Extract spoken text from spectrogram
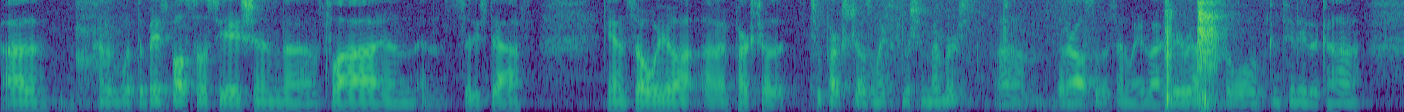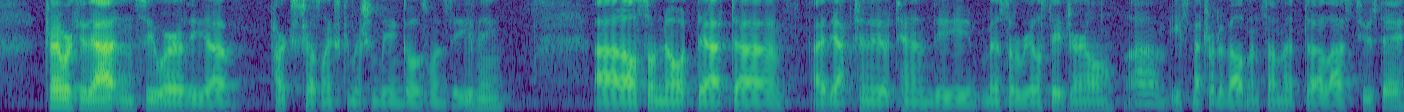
uh, kind of with the Baseball Association, FLA, and, and city staff. And so we, uh, and Parks Trail, two Parks, Trails, and Lakes Commission members, um, that are also the Fenway Advisory reps, so we'll continue to kind of try to work through that and see where the, uh, Parks, Trails, Lakes Commission meeting goes Wednesday evening. Uh, I'd also note that, uh, I had the opportunity to attend the Minnesota Real Estate Journal, um, East Metro Development Summit, uh, last Tuesday.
